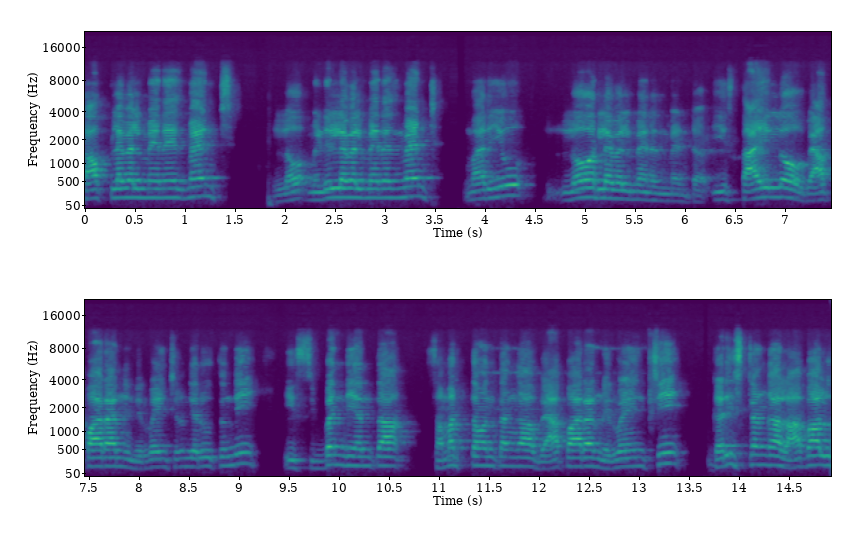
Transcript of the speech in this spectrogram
టాప్ లెవెల్ మేనేజ్మెంట్లో మిడిల్ లెవెల్ మేనేజ్మెంట్ మరియు లోవర్ లెవెల్ మేనేజ్మెంట్ ఈ స్థాయిలో వ్యాపారాన్ని నిర్వహించడం జరుగుతుంది. ఈ సిబ్బంది అంతా సమర్థవంతంగా వ్యాపారాన్ని నిర్వహించి గరిష్టంగా లాభాలు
